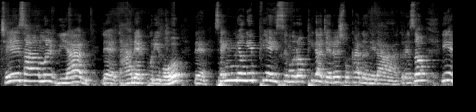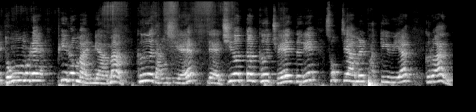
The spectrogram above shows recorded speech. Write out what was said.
제사함을 위한 네, 단에 뿌리고 네, 생명이 피에 있으므로 피가 죄를 속하느니라. 그래서 이 동물의 피로 말미암아 그 당시에 네, 지었던 그 죄들이 속죄함을 받기 위한 그러한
